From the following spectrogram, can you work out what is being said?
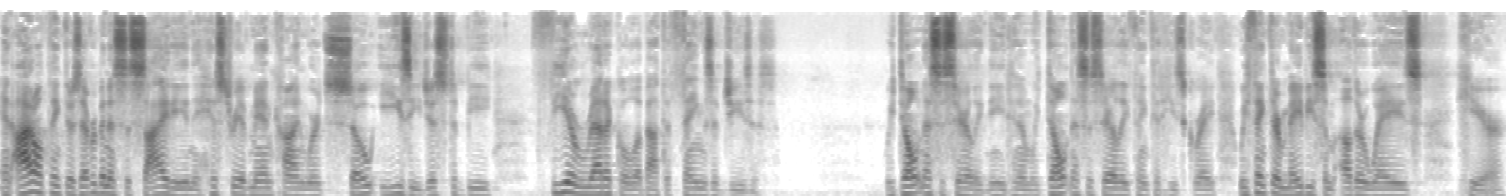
And I don't think there's ever been a society in the history of mankind where it's so easy just to be theoretical about the things of Jesus. We don't necessarily need him. We don't necessarily think that he's great. We think there may be some other ways here.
